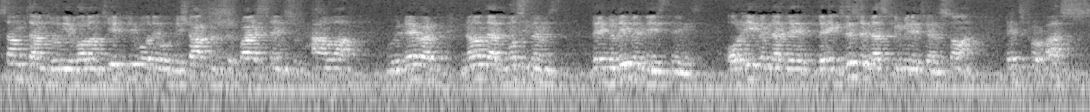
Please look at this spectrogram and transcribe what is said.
sometimes when you volunteer, people, they will be shocked and surprised saying, subhanAllah, we never know that Muslims, they believe in these things, or even that they, they exist in this community and so on. It's for us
